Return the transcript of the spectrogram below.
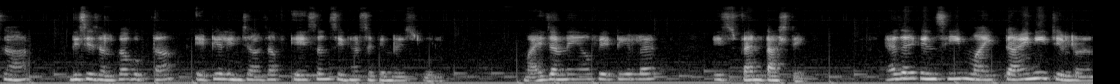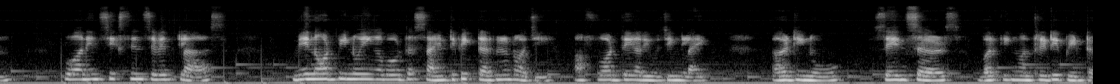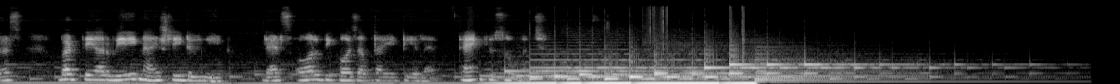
Sir, this is Alka Gupta, ATL in charge of Asan Senior Secondary School. My journey of ATL Lab is fantastic. As I can see, my tiny children who are in 6th and 7th class may not be knowing about the scientific terminology of what they are using, like Arduino, sensors, working on 3D printers, but they are very nicely doing it. That's all because of the ATL Lab. Thank you so much.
